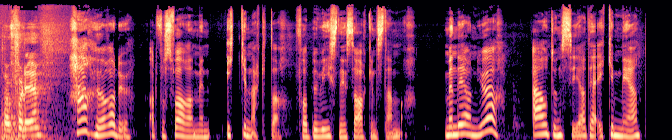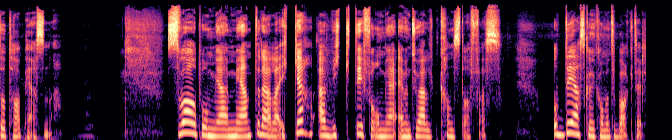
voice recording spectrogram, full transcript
Takk for det. Her hører du at forsvareren min ikke nekter for at bevisene i saken stemmer. Men det han gjør, er at hun sier at jeg ikke mente å ta PC-ene. Svaret på om jeg mente det eller ikke, er viktig for om jeg eventuelt kan straffes. Og det skal vi komme tilbake til.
